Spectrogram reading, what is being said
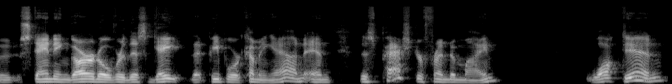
uh, standing guard over this gate that people were coming in, and this pastor friend of mine walked in,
